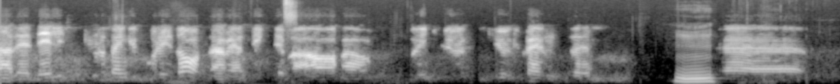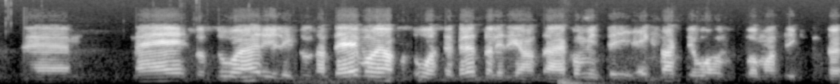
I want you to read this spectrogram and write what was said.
ja, det, det är lite kul att tänka på det idag, men jag tyckte bara, ja, det var kul, kul skämt. Mm. Eh, eh, nej, så så är det ju liksom. Så att det var jag fått återberätta lite grann. Så här, jag kommer inte exakt ihåg vad man tyckte för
